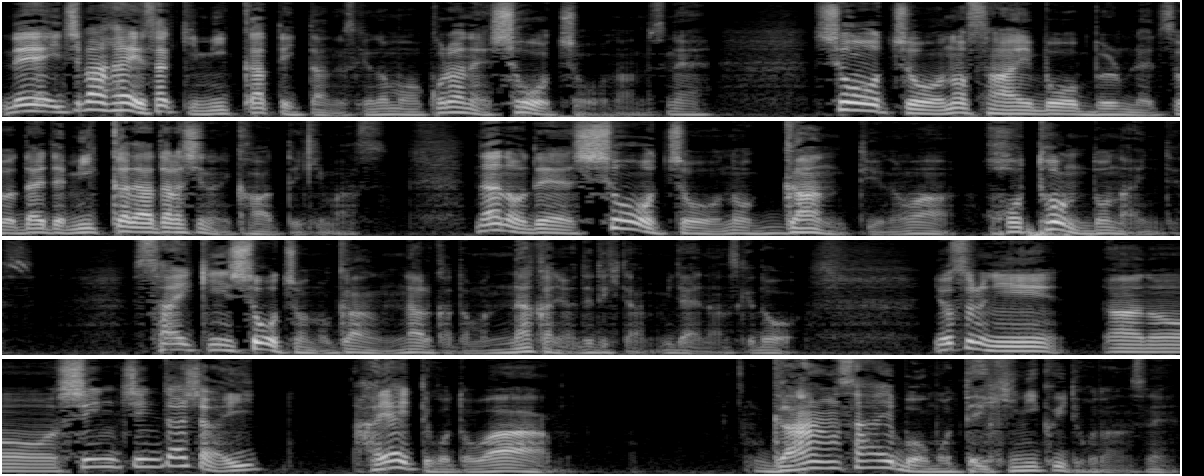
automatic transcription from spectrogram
で、一番早いさっき3日って言ったんですけども、これはね、小腸なんですね。小腸の細胞分裂はだいたい3日で新しいのに変わっていきます。なので、小腸の癌っていうのはほとんどないんです。最近小腸の癌になる方も中には出てきたみたいなんですけど、要するに、あの新陳代謝がい早いってことは、癌細胞もできにくいってことなんですね。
